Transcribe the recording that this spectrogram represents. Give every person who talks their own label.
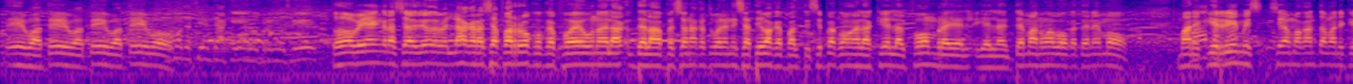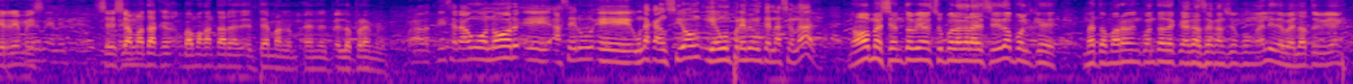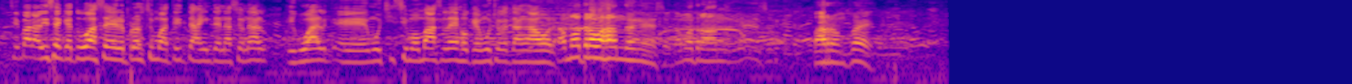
Speaker 1: Activo, activo, activo, activo.
Speaker 2: ¿Cómo te sientes aquí en los premios?
Speaker 1: Todo bien, gracias a Dios, de verdad. Gracias a Farroco, que fue una de, la- de las personas que tuvo la iniciativa que participa con él aquí en la alfombra y el, y el tema nuevo que tenemos, Maniquí Rimis. Sí, vamos a cantar Maniquí Rimis. Sí, sí, vamos a, cantar- vamos a cantar el, tema en, en el- en los premios.
Speaker 2: Para ti será un honor eh, hacer un- eh, una canción y en un premio internacional.
Speaker 3: No, me siento bien, súper agradecido porque me tomaron en cuenta de que haga esa canción con él y de verdad estoy bien.
Speaker 2: Chimbala, dicen que tú vas a ser el próximo artista internacional, igual eh, muchísimo más lejos que muchos que están ahora.
Speaker 3: Estamos trabajando en eso, estamos trabajando en eso para romper.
